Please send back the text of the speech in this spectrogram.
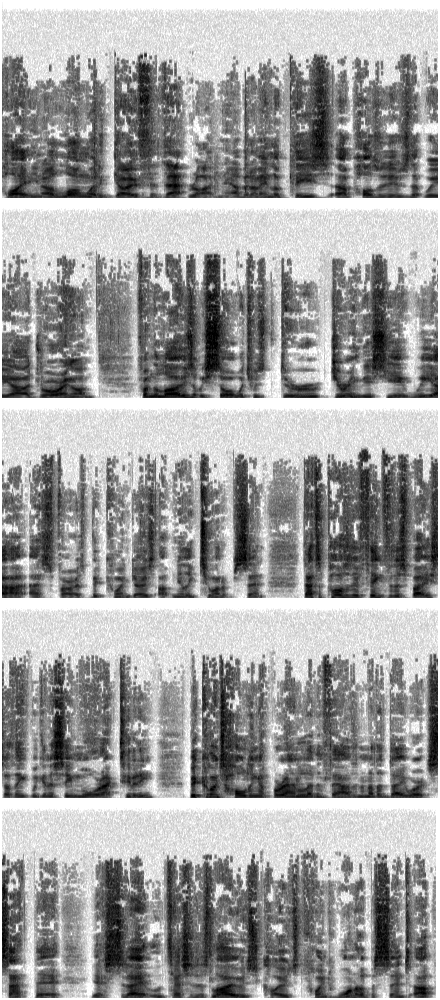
play, you know, a long way to go for that right now. But I mean, look, these are positives that we are drawing on. From the lows that we saw, which was dur- during this year, we are, as far as Bitcoin goes, up nearly 200%. That's a positive thing for the space. I think we're going to see more activity. Bitcoin's holding up around 11,000, another day where it sat there. Yesterday, it tested its lows, closed 0.1 of a percent up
